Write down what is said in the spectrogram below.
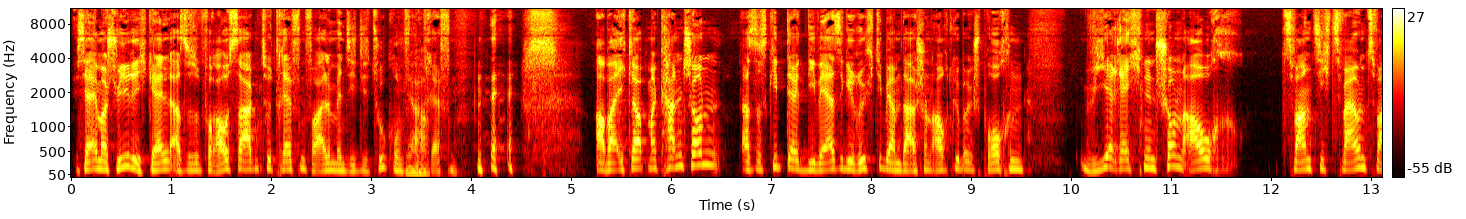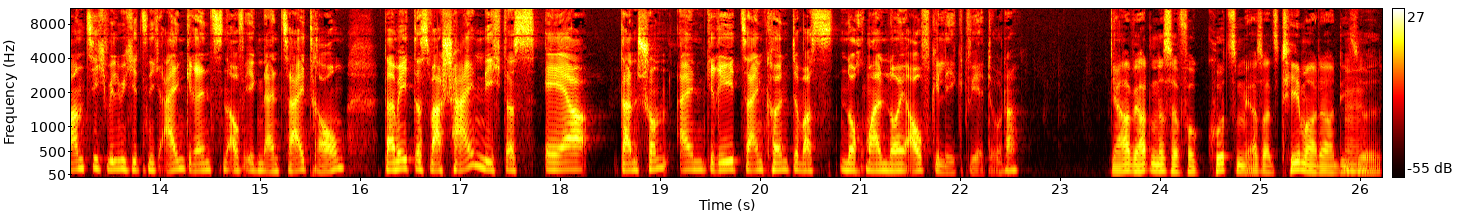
Ist ja immer schwierig, gell? Also so Voraussagen zu treffen, vor allem wenn sie die Zukunft ja. betreffen. Aber ich glaube, man kann schon, also es gibt ja diverse Gerüchte, wir haben da schon auch drüber gesprochen. Wir rechnen schon auch 2022, will mich jetzt nicht eingrenzen auf irgendeinen Zeitraum, damit das wahrscheinlich, dass er dann schon ein Gerät sein könnte, was nochmal neu aufgelegt wird, oder? Ja, wir hatten das ja vor kurzem erst als Thema da, diese, mhm.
